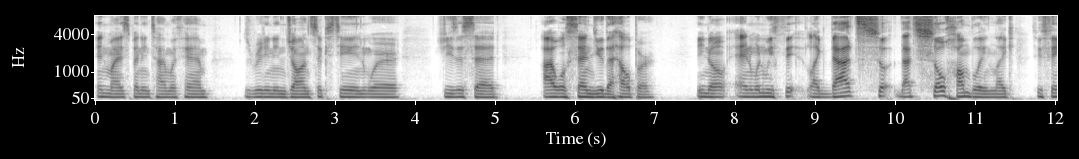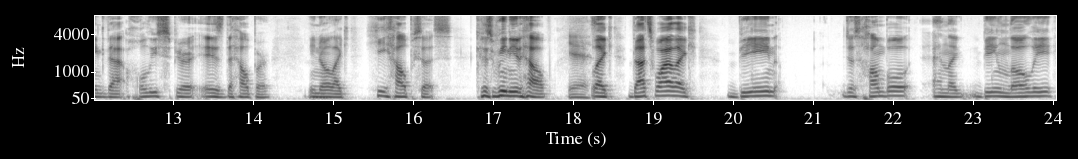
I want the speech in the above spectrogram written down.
in my spending time with him, I was reading in John 16 where Jesus said, I will send you the helper. You know, and when we think like that's so that's so humbling, like to think that Holy Spirit is the helper. You know, like he helps us because we need help. Yes. Like that's why like being just humble and like being lowly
